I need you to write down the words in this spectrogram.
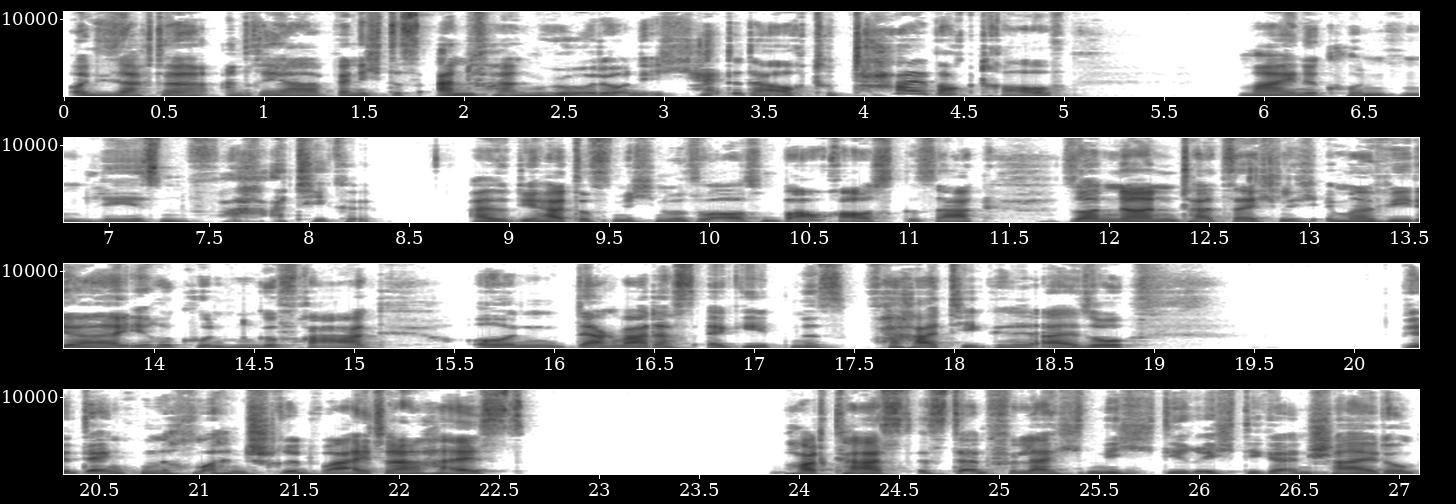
Und die sagte, Andrea, wenn ich das anfangen würde und ich hätte da auch total Bock drauf, meine Kunden lesen Fachartikel. Also die hat das nicht nur so aus dem Bauch rausgesagt, sondern tatsächlich immer wieder ihre Kunden gefragt und da war das Ergebnis Fachartikel. Also wir denken noch mal einen Schritt weiter, heißt Podcast ist dann vielleicht nicht die richtige Entscheidung,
